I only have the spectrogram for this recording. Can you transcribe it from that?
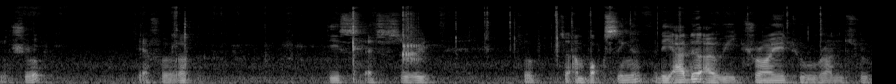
not sure. Yeah for this accessory. So so unboxing uh. the other I will try to run through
